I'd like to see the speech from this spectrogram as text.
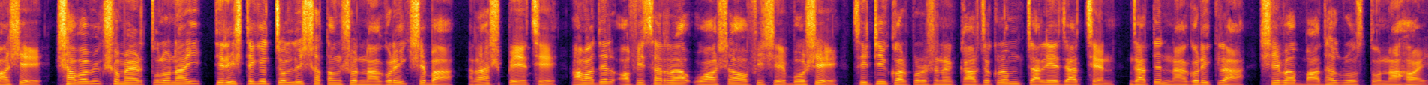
মাসে স্বাভাবিক সময়ের তুলনায় তিরিশ থেকে চল্লিশ শতাংশ নাগরিক সেবা হ্রাস পেয়েছে। আমাদের অফিসাররা ওয়াসা অফিসে বসে সিটি কর্পোরেশনের কার্যক্রম চালিয়ে যাচ্ছেন যাতে নাগরিকরা সেবা বাধাগ্রস্ত না হয়।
